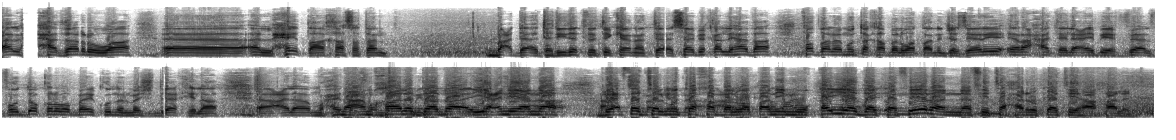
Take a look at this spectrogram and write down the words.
الحذر والحيطه خاصة بعد التهديدات التي كانت سابقا. لهذا فضل المنتخب الوطني الجزائري إراحة لاعبيه في الفندق ربما يكون المشي داخل على محيط نعم خالد هذا يعني أن بعثة المنتخب الوطني مقيدة كثيرا في تحركاتها خالد.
